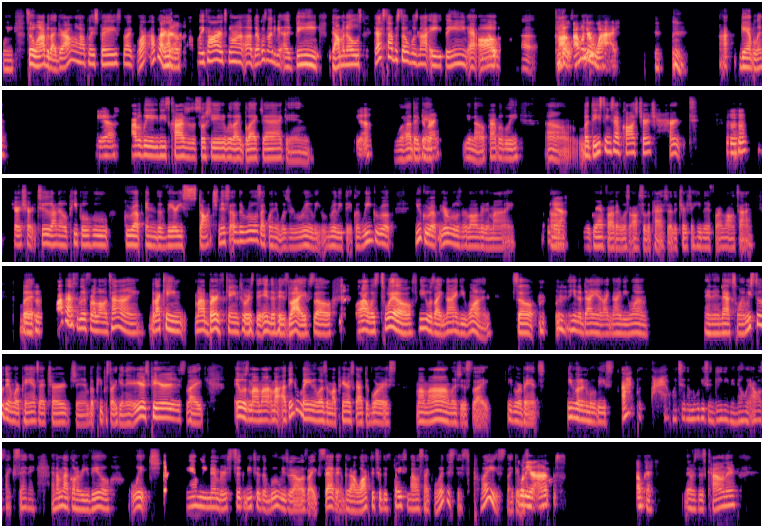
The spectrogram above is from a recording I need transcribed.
queen. So when I'd be like, girl, I don't know how to play spades. Like, what? I'm like, I I, play cards growing up. That was not even a thing. Dominoes, that type of stuff was not a thing at all. Nope. Uh, know, I wonder why. I- gambling. Yeah. Probably these cards was associated with like blackjack and Yeah. what other games, right. you know, probably. Um, but these things have caused church hurt. hmm church hurt too. I know people who grew up in the very staunchness of the rules, like when it was really, really thick. Like we grew up, you grew up, your rules were longer than mine. Um, Yeah. your grandfather was also the pastor of the church and he lived for a long time. But Mhm. My pastor lived for a long time, but I came, my birth came towards the end of his life. So when I was 12, he was like 91. So he ended up dying like 91. And then that's when we still didn't wear pants at church, and but people started getting their ears pierced. Like it was my mom. My, I think it mainly wasn't my parents got divorced. My mom was just like, "You can wear pants. You can go to the movies." I I went to the movies and didn't even know it. I was like seven, and I'm not gonna reveal which family members took me to the movies when I was like seven. But I walked into this place and I was like, "What is this place?" Like one of your aunts. Okay there was this counter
